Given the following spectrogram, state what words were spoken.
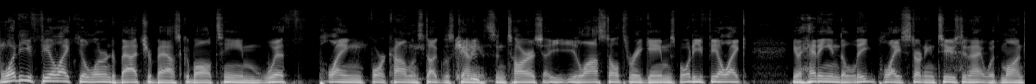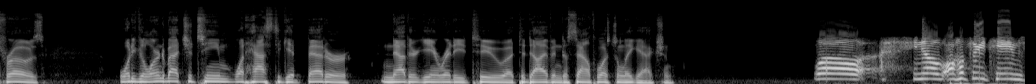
What do you feel like you learned about your basketball team with playing Fort Collins, Douglas County, and Centaurus? You lost all three games, but what do you feel like you know heading into league play starting Tuesday night with Montrose? What have you learned about your team? What has to get better now they're getting ready to uh, to dive into Southwestern League action? Well, you know, all three teams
